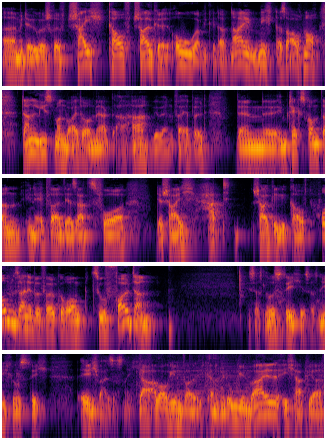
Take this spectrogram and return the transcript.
äh, mit der Überschrift Scheich kauft Schalke. Oh, habe ich gedacht, nein, nicht, das auch noch. Dann liest man weiter und merkt, aha, wir werden veräppelt. Denn äh, im Text kommt dann in etwa der Satz vor, Der Scheich hat Schalke gekauft, um seine Bevölkerung zu foltern. Ist das lustig? Ist das nicht lustig? Ich weiß es nicht. Ja, aber auf jeden Fall, ich kann damit umgehen, weil ich habe ja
